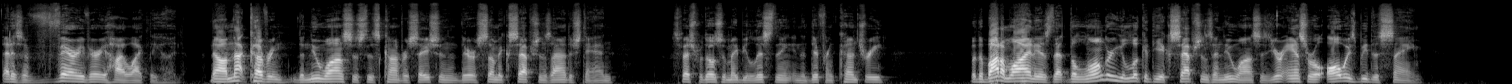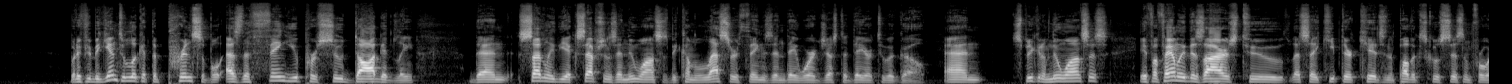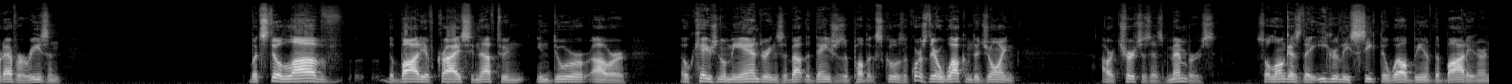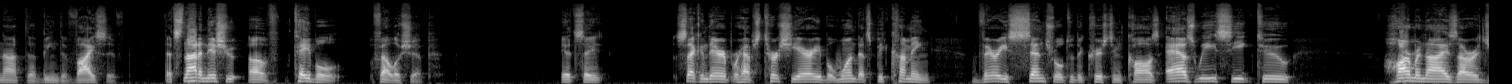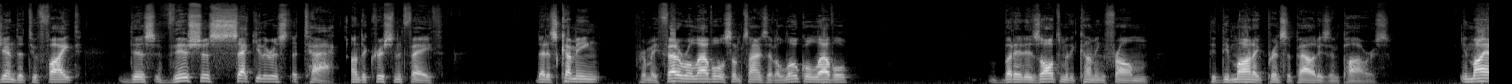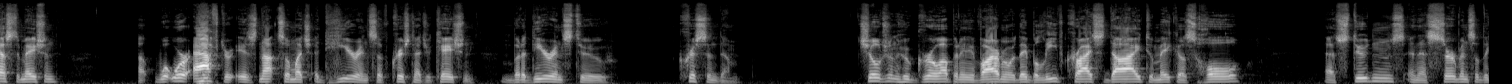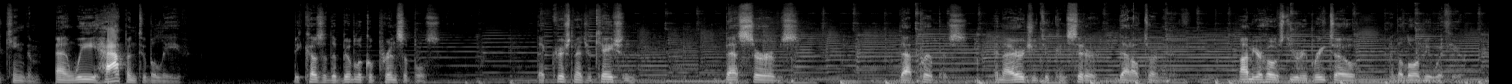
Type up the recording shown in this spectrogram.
That is a very, very high likelihood. Now, I'm not covering the nuances to this conversation. There are some exceptions, I understand, especially for those who may be listening in a different country. But the bottom line is that the longer you look at the exceptions and nuances, your answer will always be the same. But if you begin to look at the principle as the thing you pursue doggedly, then suddenly the exceptions and nuances become lesser things than they were just a day or two ago. And speaking of nuances, if a family desires to, let's say, keep their kids in the public school system for whatever reason, but still love the body of Christ enough to en- endure our occasional meanderings about the dangers of public schools, of course, they're welcome to join our churches as members so long as they eagerly seek the well being of the body and are not uh, being divisive. That's not an issue of table fellowship. It's a secondary, perhaps tertiary, but one that's becoming very central to the Christian cause as we seek to harmonize our agenda to fight this vicious secularist attack on the Christian faith that is coming from a federal level, sometimes at a local level, but it is ultimately coming from the demonic principalities and powers. In my estimation, uh, what we're after is not so much adherence of Christian education, but adherence to Christendom. Children who grow up in an environment where they believe Christ died to make us whole as students and as servants of the kingdom. And we happen to believe, because of the biblical principles, that Christian education best serves that purpose. And I urge you to consider that alternative. I'm your host, Uri Brito, and the Lord be with you.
